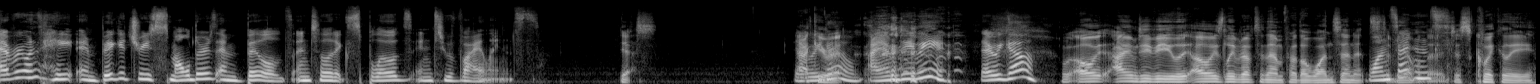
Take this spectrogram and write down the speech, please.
everyone's hate and bigotry smolders and builds until it explodes into violence. Yes. There Accurate. we go. IMDb. there we go. Always, IMDb always leave it up to them for the one sentence. One to be able to sentence. just quickly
